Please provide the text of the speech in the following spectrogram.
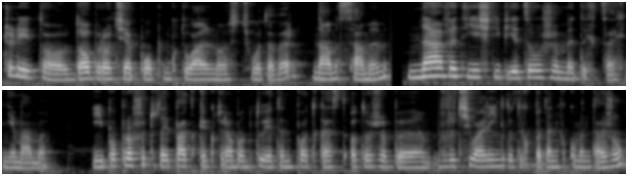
czyli to dobro, ciepło, punktualność, whatever, nam samym, nawet jeśli wiedzą, że my tych cech nie mamy. I poproszę tutaj Patkę, która montuje ten podcast, o to, żeby wrzuciła link do tych badań w komentarzu.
